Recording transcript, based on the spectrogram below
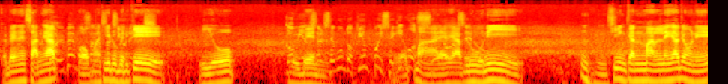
กับเดนสันครับออกมาที่รูเบนกี้ยูบรูเบนเดี๋ยวมาแล้วครับลูนี่ชิงกันมันเลยครับจังหวะนี้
